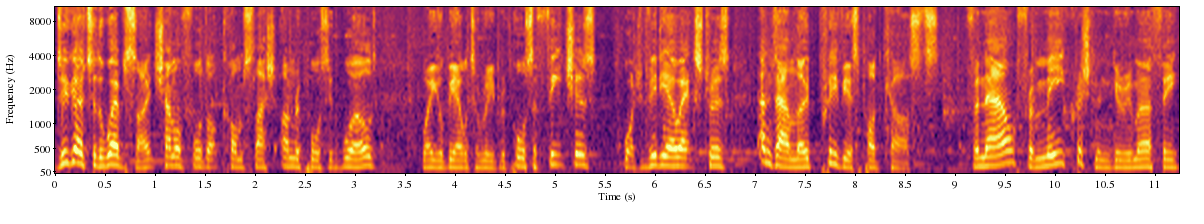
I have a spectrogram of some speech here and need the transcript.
do go to the website channel4.com slash unreported world, where you'll be able to read reporter features, watch video extras, and download previous podcasts. For now, from me, Krishnan Guru Gurumurthy,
